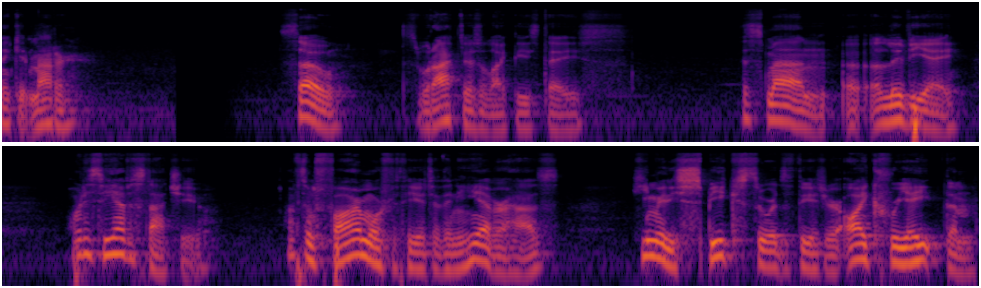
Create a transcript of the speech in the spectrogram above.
make it matter. So, this is what actors are like these days. This man, uh, Olivier, why does he have a statue? I've done far more for theatre than he ever has. He merely speaks towards the theatre, I create them.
